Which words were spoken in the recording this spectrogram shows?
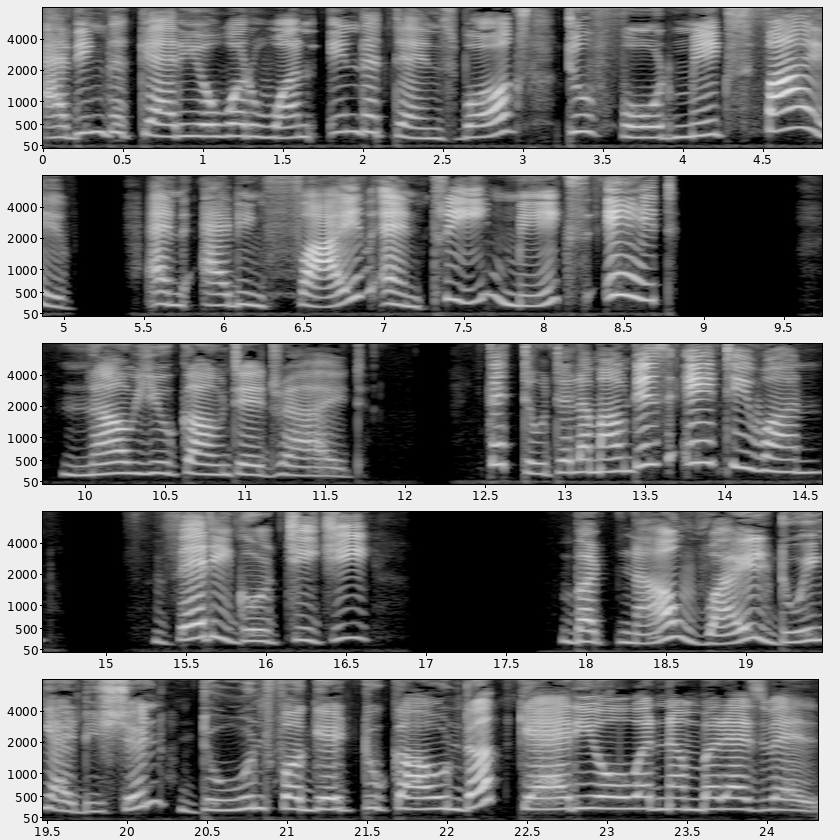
Adding the carryover 1 in the tens box to 4 makes 5 and adding 5 and 3 makes 8. Now you counted right. The total amount is 81. Very good, Chichi. But now while doing addition, don't forget to count the carryover number as well.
